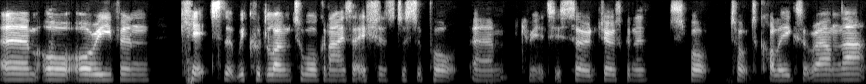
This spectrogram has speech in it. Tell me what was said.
um, or, or even kits that we could loan to organisations to support um, communities. So Joe's going to talk to colleagues around that.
